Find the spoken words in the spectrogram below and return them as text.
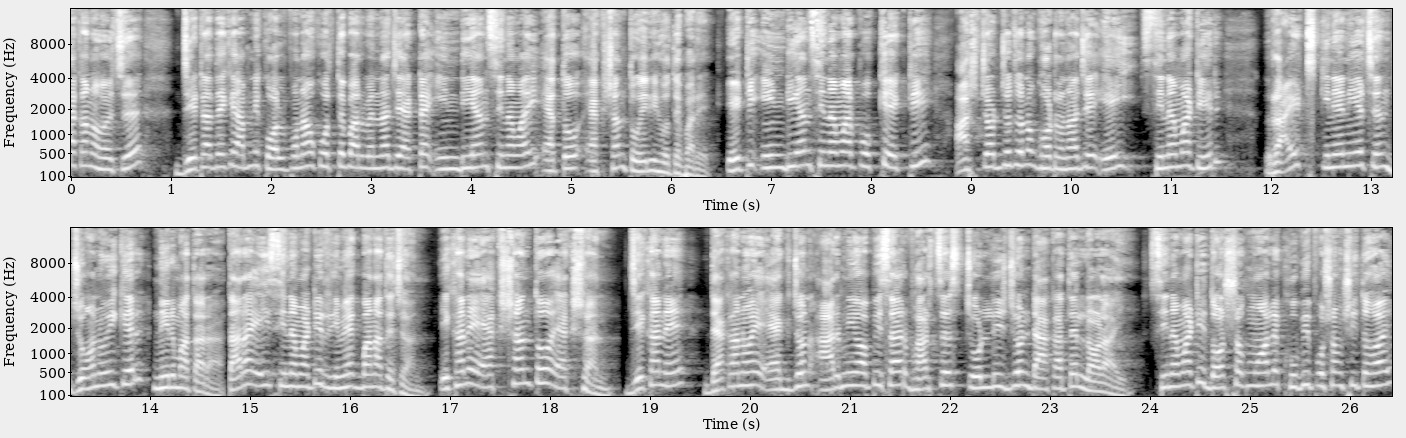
দেখানো হয়েছে, যেটা দেখে আপনি কল্পনাও করতে পারবেন না যে একটা ইন্ডিয়ান সিনেমায় এত অ্যাকশান তৈরি হতে পারে। এটি ইন্ডিয়ান সিনেমার পক্ষে একটি আশ্চর্যজনক ঘটনা যে এই সিনেমাটির রাইটস কিনে নিয়েছেন জন উইকের নির্মাতারা। তারা এই সিনেমাটির রিমেক বানাতে চান। এখানে অ্যাকশন তো অ্যাকশন। যেখানে দেখানো হয় একজন আর্মি অফিসার ভার্সেস চল্লিশ জন ডাকাতের লড়াই। সিনেমাটি দর্শক মহলে খুবই প্রশংসিত হয়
